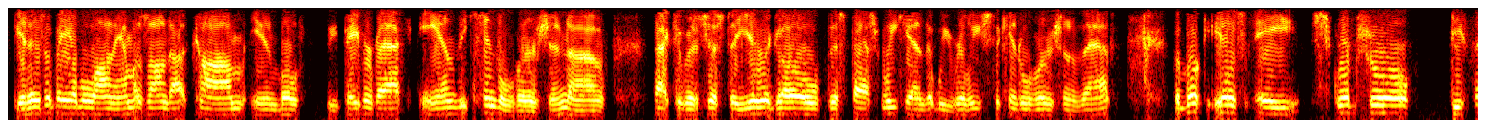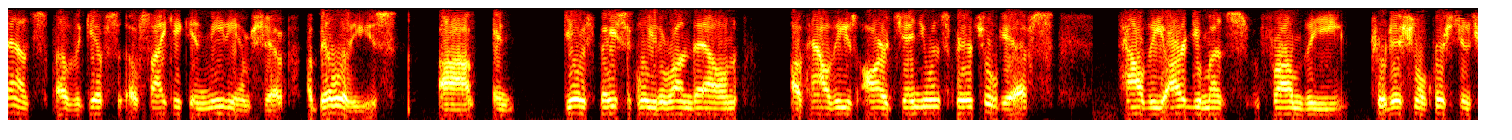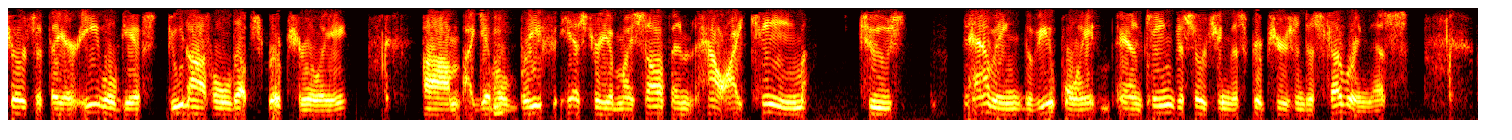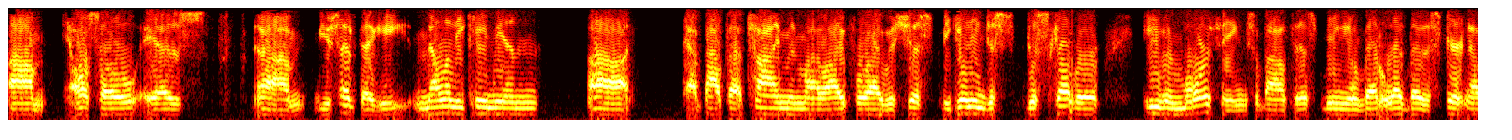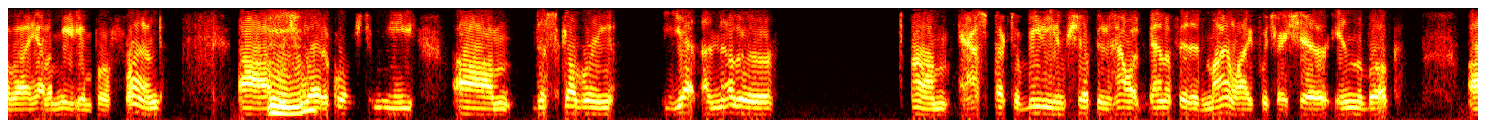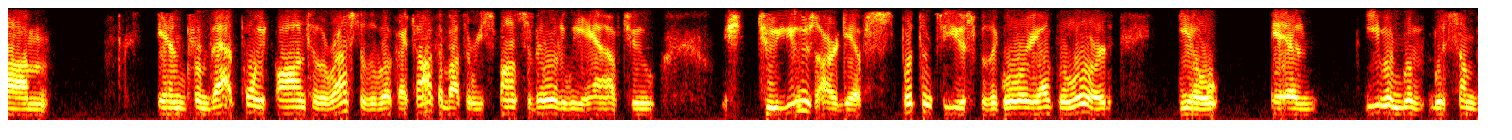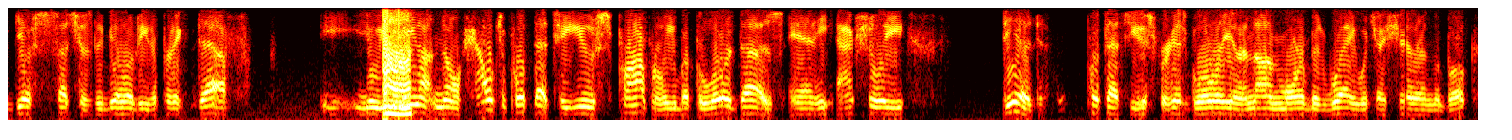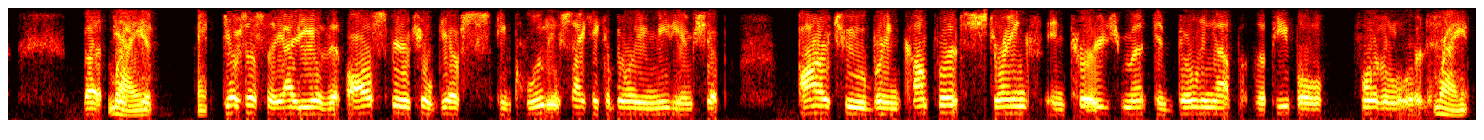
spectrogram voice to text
It is available on Amazon.com in both the paperback and the Kindle version. Uh, in fact, it was just a year ago this past weekend that we released the Kindle version of that. The book is a scriptural defense of the gifts of psychic and mediumship abilities uh, and gives basically the rundown of how these are genuine spiritual gifts, how the arguments from the traditional Christian church that they are evil gifts do not hold up scripturally. Um, I give a brief history of myself and how I came to having the viewpoint and came to searching the scriptures and discovering this. Um, also, as um, you said, Peggy, Melanie came in uh, about that time in my life where I was just beginning to s- discover even more things about this, being you know, led by the Spirit now that I had a medium for a friend, uh, Mhm. which led, of course, to me um, discovering yet another um, aspect of mediumship and how it benefited my life, which I share in the book. Um, and from that point on to the rest of the book, I talk about the responsibility we have to to use our gifts, put them to use for the glory of the Lord, you know, and even with with some gifts such as the ability to predict death, you, you Uh-huh. may not know how to put that to use properly, but the Lord does, and He actually did put that to use for His glory in a non-morbid way, which I share in the book. but Right. it, it gives us the idea that all spiritual gifts, including psychic ability and mediumship, are to bring comfort, strength, encouragement, and building up the people for the Lord. Right.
